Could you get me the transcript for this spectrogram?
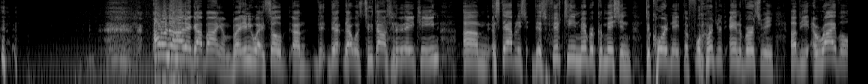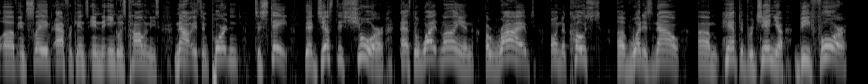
I don't know how that got by him, but anyway, so um, th th that was 2018. Um, established this 15 member commission to coordinate the 400th anniversary of the arrival of enslaved Africans in the English colonies. Now, it's important to state that just as sure as the White Lion arrived on the coast of what is now um, Hampton, Virginia, before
